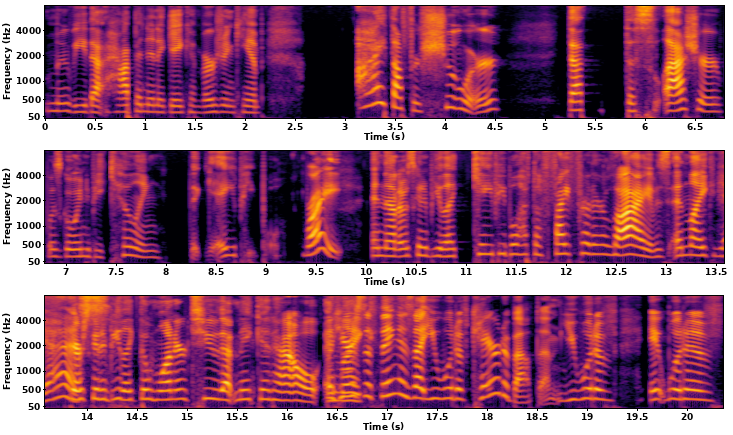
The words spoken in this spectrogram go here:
movie that happened in a gay conversion camp, I thought for sure that the slasher was going to be killing the gay people. Right. And that it was going to be like gay people have to fight for their lives and like Yes. there's going to be like the one or two that make it out But and here's like the thing is that you would have cared about them. You would have it would have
